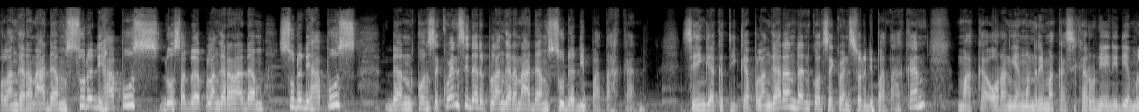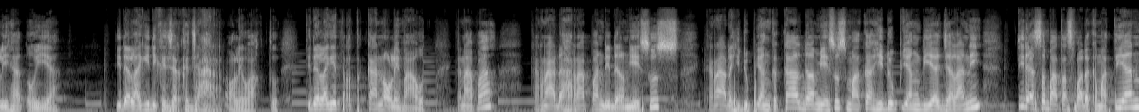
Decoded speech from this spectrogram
pelanggaran Adam sudah dihapus, dosa pelanggaran Adam sudah dihapus dan konsekuensi dari pelanggaran Adam sudah dipatahkan. Sehingga ketika pelanggaran dan konsekuensi sudah dipatahkan, maka orang yang menerima kasih karunia ini dia melihat, oh iya, tidak lagi dikejar-kejar oleh waktu, tidak lagi tertekan oleh maut. Kenapa? Karena ada harapan di dalam Yesus, karena ada hidup yang kekal dalam Yesus, maka hidup yang dia jalani tidak sebatas pada kematian,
